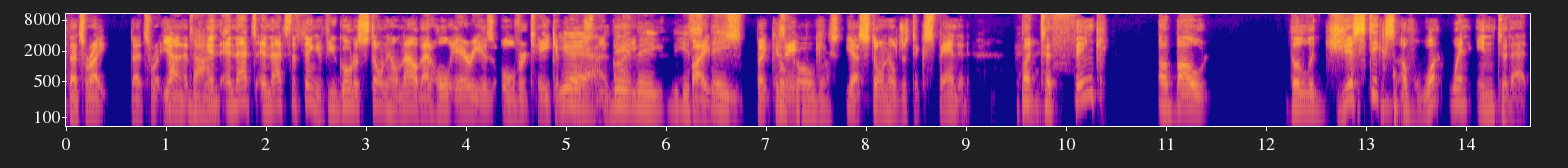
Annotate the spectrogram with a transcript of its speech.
That's right. That's right. Yeah, Sometimes. and, and that's and that's the thing. If you go to Stonehill now, that whole area is overtaken yeah they, by they, the by estate because they over. yeah Stonehill just expanded. But to think about the logistics of what went into that,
